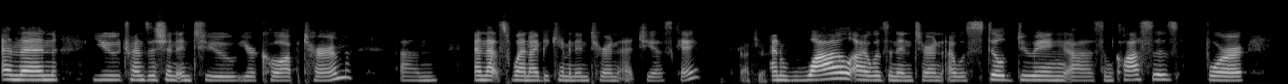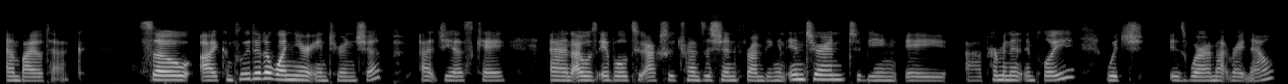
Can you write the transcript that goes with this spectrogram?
And then you transition into your co op term. Um, and that's when I became an intern at GSK. Gotcha. And while I was an intern, I was still doing uh, some classes for MBiotech. So I completed a one year internship at GSK, and I was able to actually transition from being an intern to being a uh, permanent employee, which is where I'm at right now.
